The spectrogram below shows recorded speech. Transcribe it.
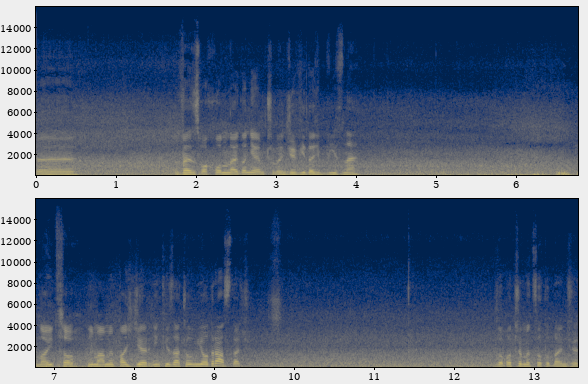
yy, węzła chłonnego, nie wiem czy będzie widać bliznę. No i co? I mamy październik i zaczął mi odrastać. Zobaczymy co to będzie.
